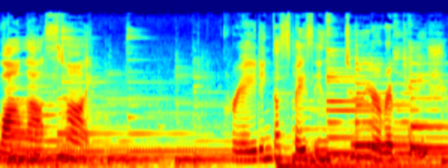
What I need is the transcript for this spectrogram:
One last time. Creating the space into your rib cage.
